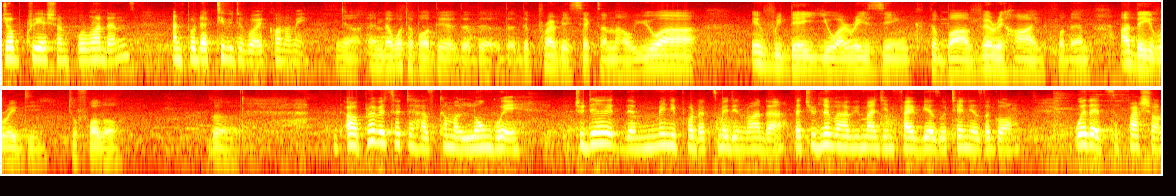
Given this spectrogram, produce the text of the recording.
job creation for Rwandans and productivity of our economy. Yeah, and uh, what about the, the, the, the, the private sector now? You are, every day you are raising the bar very high for them. Are they ready to follow the, Our private sector has come a long way. Today, there are many products made in Rwanda that you'd never have imagined five years or 10 years ago. Whether it's fashion,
